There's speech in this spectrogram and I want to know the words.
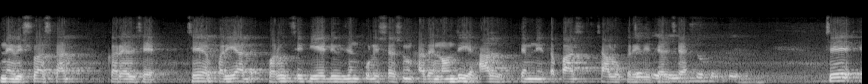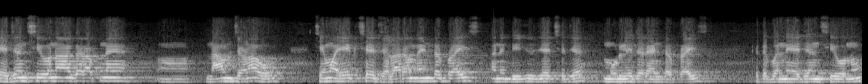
અને વિશ્વાસઘાત કરેલ છે. જે ફરિયાદ Bharuch city A division police station ખાતે નોંધી હાલ તેમની તપાસ ચાલુ કરી દીધેલ છે. જે એજન્સીઓના અગર આપને નામ જણાવો. જેમાં એક છે જલારામ એન્ટરપ્રાઇઝ અને બીજું જે છે જે મુરલીધર એન્ટરપ્રાઇઝ કે તે બંને એજન્સીઓનું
